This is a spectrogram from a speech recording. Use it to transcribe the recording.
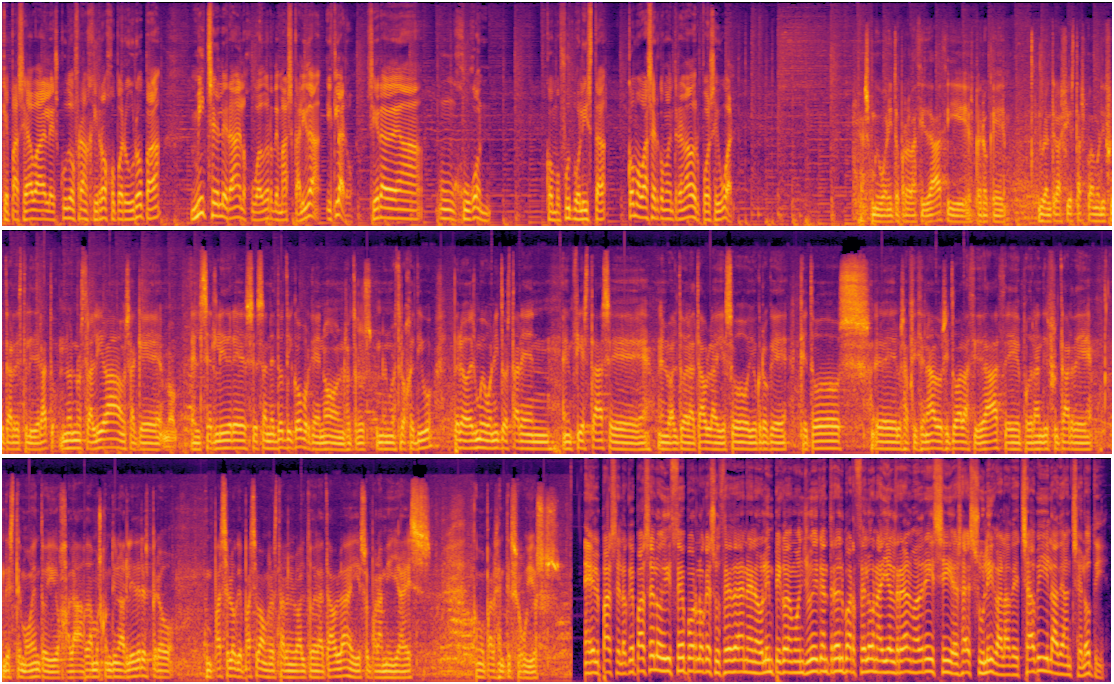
que paseaba el escudo franjirrojo por Europa, Mitchell era el jugador de más calidad. Y claro, si era un jugón como futbolista, ¿cómo va a ser como entrenador? Pues igual. Es muy bonito para la ciudad y espero que durante las fiestas podamos disfrutar de este liderato. No es nuestra liga, o sea que el ser líderes es anecdótico porque no, nosotros no es nuestro objetivo, pero es muy bonito estar en, en fiestas eh, en lo alto de la tabla y eso yo creo que, que todos eh, los aficionados y toda la ciudad eh, podrán disfrutar de, de este momento y ojalá podamos continuar líderes, pero pase lo que pase vamos a estar en lo alto de la tabla y eso para mí ya es como para sentirse orgullosos. El pase, lo que pase, lo dice por lo que suceda en el Olímpico de Montjuic entre el Barcelona y el Real Madrid. Sí, esa es su liga, la de Xavi y la de Ancelotti.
